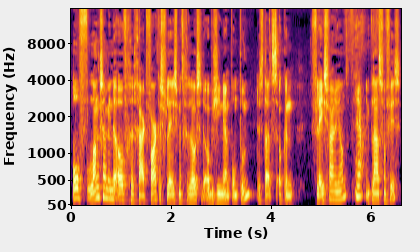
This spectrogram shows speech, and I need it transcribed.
Of langzaam in de oven gegaard varkensvlees met geroosterde aubergine en pompoen. Dus dat is ook een vleesvariant Ja, in plaats van vis.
